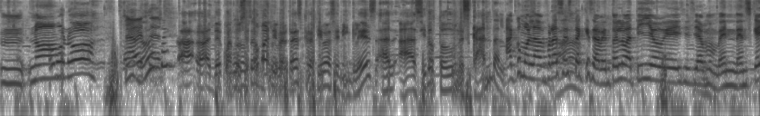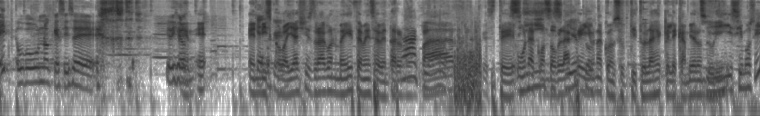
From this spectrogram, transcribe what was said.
Mm, no. ¿Cómo no? a ¿no? veces. Ah, ah, de cuando se toman libertades creativas en inglés, ha, ha sido todo un escándalo. Ah, como la frase Ah. esta que se aventó el batillo, güey. Sí, se llama. En, en skate hubo uno que sí se. que dijeron. En, en- en ¿Qué? mis. Kobayashi's Dragon Maid también se aventaron Ah, un par, este, Sí, una con doblaje y una con subtitulaje que le cambiaron Sí. durísimo. Sí,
